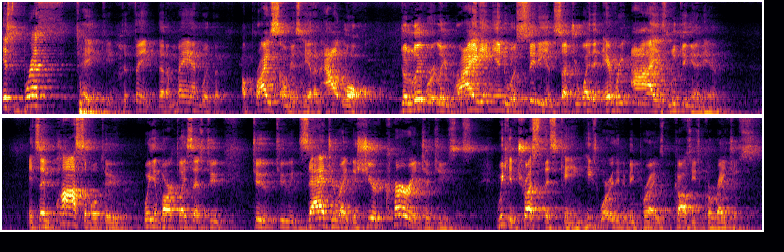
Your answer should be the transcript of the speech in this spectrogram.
It's breathtaking to think that a man with a a price on his head, an outlaw, deliberately riding into a city in such a way that every eye is looking at him. It's impossible to, William Barclay says, to, to, to exaggerate the sheer courage of Jesus. We can trust this king. He's worthy to be praised because he's courageous.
